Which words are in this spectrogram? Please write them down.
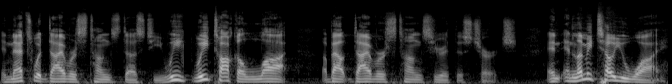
And that's what diverse tongues does to you. We, we talk a lot about diverse tongues here at this church. And, and let me tell you why.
